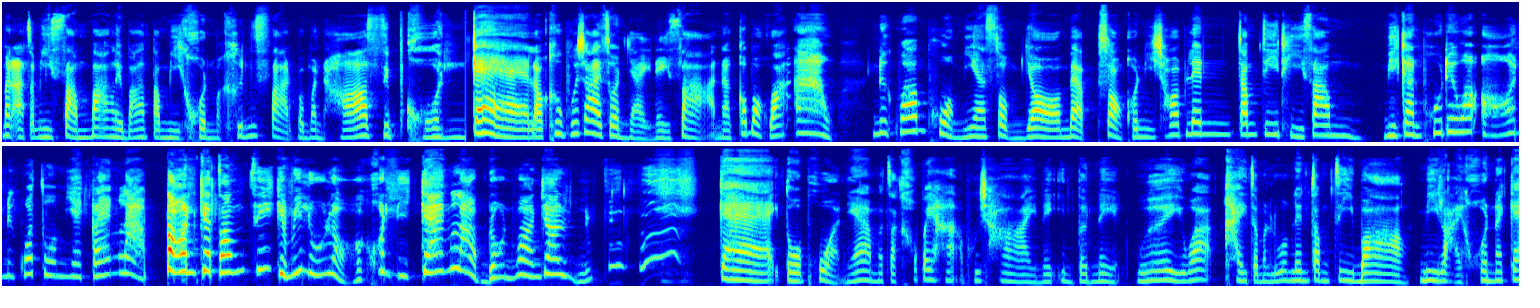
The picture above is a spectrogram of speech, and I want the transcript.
มันอาจจะมีซ้ำบ้างเลยบ้างแต่มีคนมาขึ้นศาลประมาณ 50 คน แกแล้วคือผู้ชายส่วนใหญ่ในศาลนะก็บอกว่าอ้าวนึกว่าผัวเมียสมยอมแบบสองคนนี้ชอบเล่นจำจี้ทีซ้ำมีการพูดด้วยว่าอ๋อนึกว่าตัวเมียแกล้งหลับ ตอนแกจำจี้แกไม่รู้เหรอว่าคนนี้แกล้งหลับโดนวางยาหรือ แกตัวผัวเนี่ยมันจะเข้าไปหาผู้ชายในอินเทอร์เน็ตเว้ยว่าใครจะมาร่วมเล่นจำจีบ้าง มีหลายคนนะแก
